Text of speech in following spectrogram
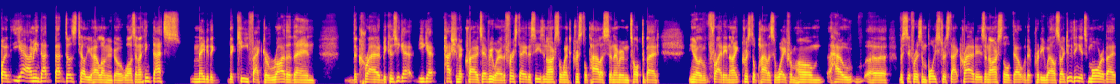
but yeah, I mean that that does tell you how long ago it was, and I think that's maybe the the key factor rather than the crowd because you get you get passionate crowds everywhere. The first day of the season, Arsenal went to Crystal Palace, and everyone talked about you know Friday night Crystal Palace away from home, how uh, vociferous and boisterous that crowd is, and Arsenal dealt with it pretty well. So I do think it's more about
